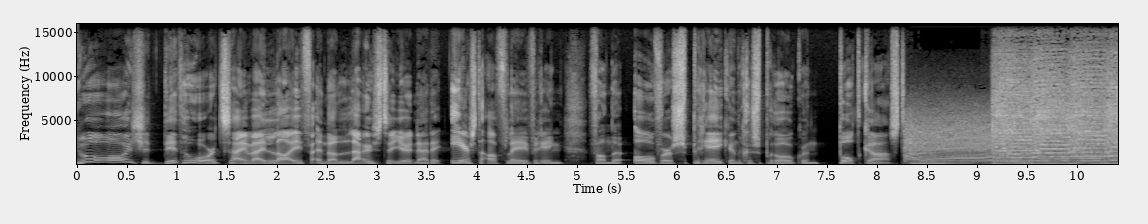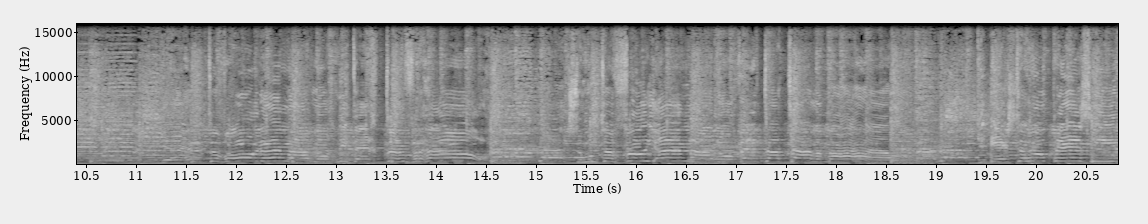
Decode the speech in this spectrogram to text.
Oh, als je dit hoort, zijn wij live en dan luister je naar de eerste aflevering van de Over Spreken Gesproken podcast. Je hebt de woorden, maar nog niet echt een verhaal. Ze moeten vloeien, maar hoe werkt dat allemaal? Je eerste hulp is hier,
